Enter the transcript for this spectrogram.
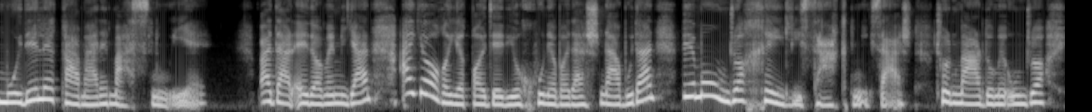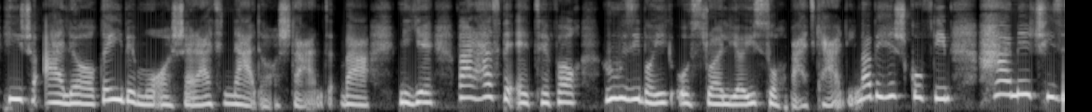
مدل قمر مصنوعیه. و در ادامه میگن اگه آقای قادری و خونوادش نبودن به ما اونجا خیلی سخت میگذشت. چون مردم اونجا هیچ علاقه به معاشرت نداشتند. و میگه بر حسب اتفاق روزی با یک استرالیایی صحبت کردیم و بهش گفتیم همه چیز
